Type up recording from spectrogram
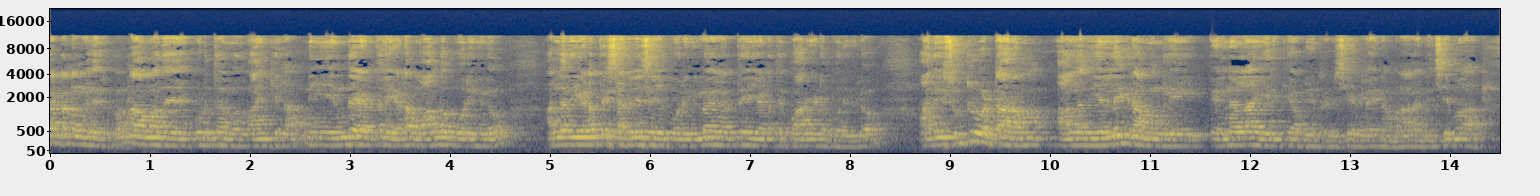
கட்டணங்கள் இருக்கும். நாம் அதை கொடுத்து நம்ம வாங்கிக்கலாம். நீங்கள் எந்த இடத்துல இடம் வாங்க போகிறீங்களோ அல்லது இடத்தை சர்வே செய்ய போகிறீங்களோ இடத்தை இடத்தை பார்வையிட போகிறீங்களோ அதை சுற்று வட்டாரம் அல்லது எல்லை கிராமங்களில் என்னெல்லாம் இருக்குது அப்படின்ற விஷயங்களை நம்மளால் நிச்சயமாக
